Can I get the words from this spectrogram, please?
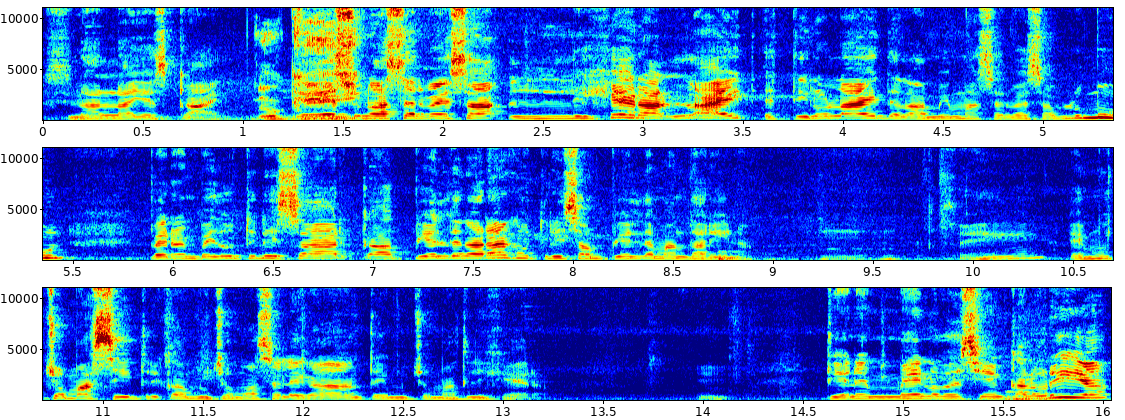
sí. La Light Sky. Ok. Que es una cerveza ligera, light, estilo light, de la misma cerveza Blue Moon, pero en vez de utilizar piel de naranja, utilizan piel de mandarina. Sí. Es mucho más cítrica, mucho más elegante, mucho más ligera. Sí. Tiene menos de 100 calorías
